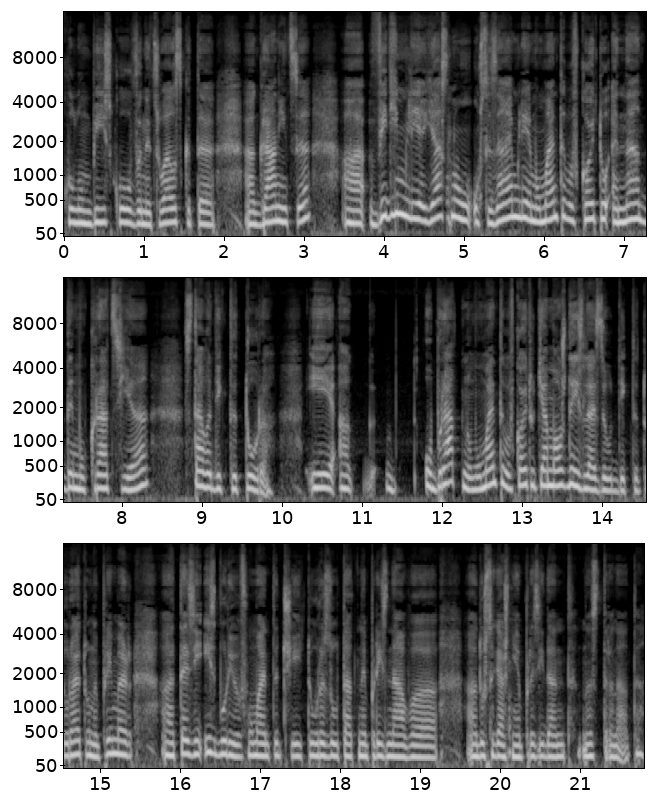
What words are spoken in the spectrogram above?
колумбийско-венецуелската граница. А, видим ли е ясно, осезаем ли е момента, в който една демокрация става диктатура? И а, обратно, момента в който тя може да излезе от диктатура, ето, например, тези избори в момента, чието резултат не признава досегашния президент на страната?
